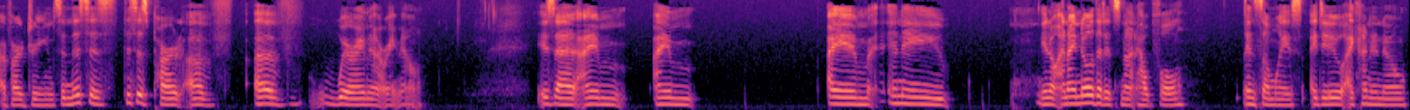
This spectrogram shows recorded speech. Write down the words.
of our dreams. And this is this is part of of where i'm at right now is that i'm i'm i am in a you know and i know that it's not helpful in some ways. I do. I kind of know.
